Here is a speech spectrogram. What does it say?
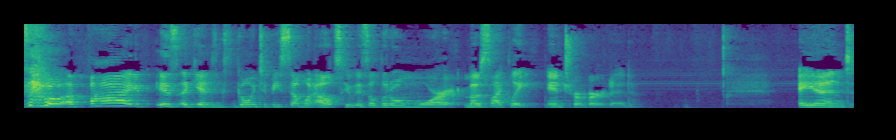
so a five is again going to be someone else who is a little more, most likely introverted, and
